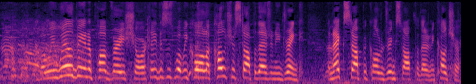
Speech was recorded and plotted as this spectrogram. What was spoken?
But we will be in a pub very shortly. This is what we call a culture stop without any drink. The next stop we call a drink stop without any culture.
